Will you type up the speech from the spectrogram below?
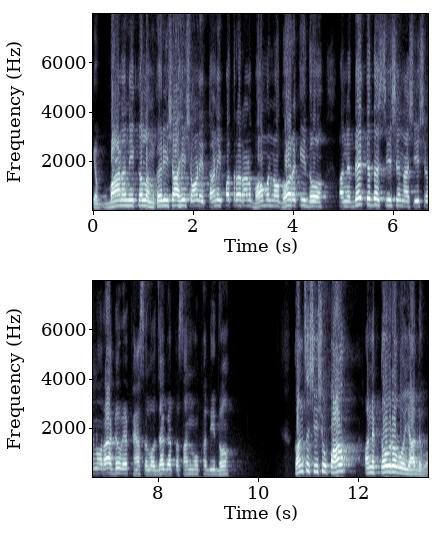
કે બાણની કલમ કરી શાહી સોણી તણી પત્ર રણ ભૌમનો ઘોર કીધો અને દૈત્ય દસ શિષ્યના શિષ્યનો રાઘવે ફેંસલો જગત સન્મુખ દીધો. કંસ શિશુપાળ અને કૌરવો યાદવો.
